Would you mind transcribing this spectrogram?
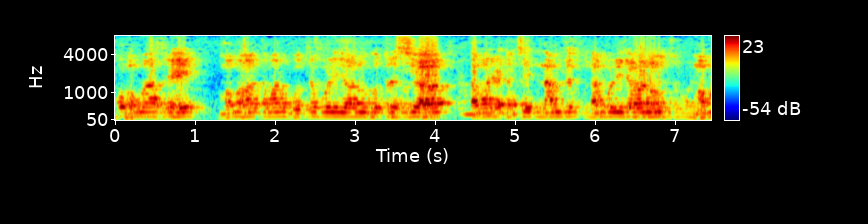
ભૌમવાસ રહે મમ તમારું ગોત્ર બોલી જવાનું ગોત્રસ્ય તમારે અટક નામ નામ બોલી જવાનું મમ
